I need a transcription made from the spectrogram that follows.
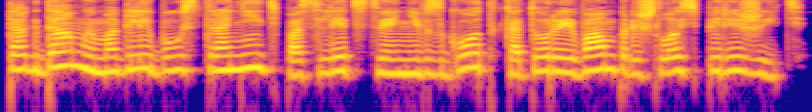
тогда мы могли бы устранить последствия невзгод, которые вам пришлось пережить.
